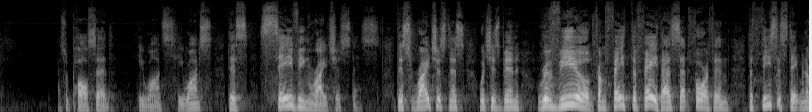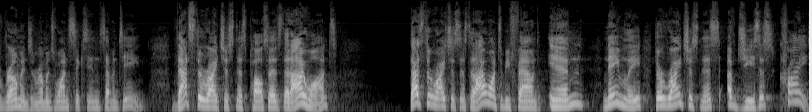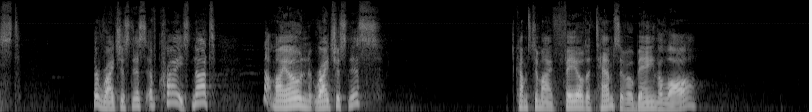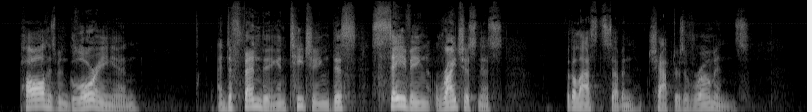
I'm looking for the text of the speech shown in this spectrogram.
That's what Paul said he wants. He wants this saving righteousness this righteousness which has been revealed from faith to faith, as set forth in the thesis statement of Romans in Romans 1 16 and 17. That's the righteousness, Paul says, that I want. That's the righteousness that I want to be found in, namely, the righteousness of Jesus Christ. The righteousness of Christ, not, not my own righteousness, which comes to my failed attempts of obeying the law Paul has been glorying in and defending and teaching this saving righteousness for the last seven chapters of Romans.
